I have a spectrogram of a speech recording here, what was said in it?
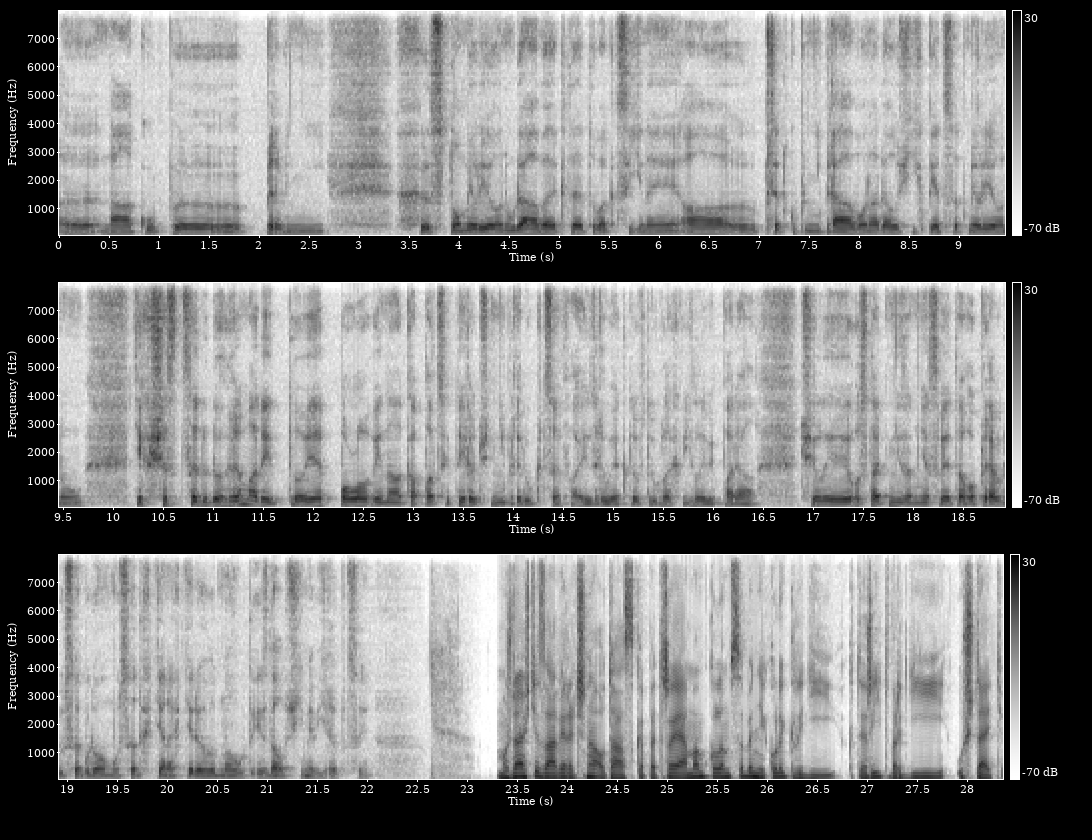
eh, nákup eh, první 100 milionů dávek této vakcíny a předkupní právo na dalších 500 milionů. Těch 600 dohromady, to je polovina kapacity roční produkce Pfizeru, jak to v tuhle chvíli vypadá. Čili ostatní země světa opravdu se budou muset chtě nechtě dohodnout i s dalšími výrobci. Možná ještě závěrečná otázka, Petře. Já mám kolem sebe několik lidí, kteří tvrdí už teď,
